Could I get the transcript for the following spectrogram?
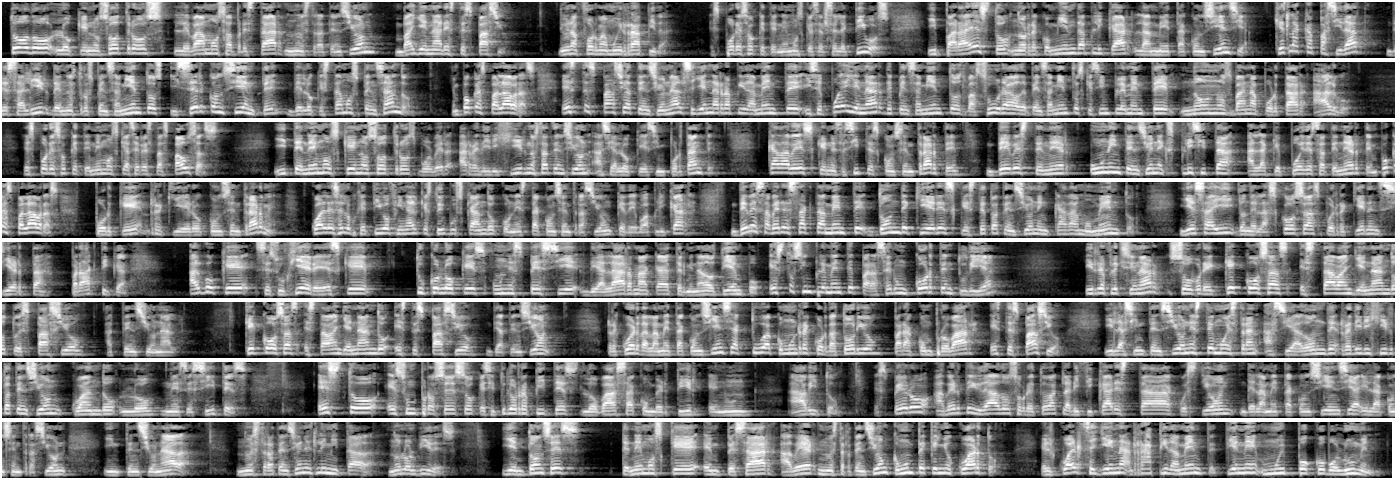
Todo lo que nosotros le vamos a prestar nuestra atención va a llenar este espacio de una forma muy rápida, es por eso que tenemos que ser selectivos. Y para esto nos recomienda aplicar la metaconciencia, que es la capacidad de salir de nuestros pensamientos y ser consciente de lo que estamos pensando. En pocas palabras, este espacio atencional se llena rápidamente y se puede llenar de pensamientos basura o de pensamientos que simplemente no nos van a aportar algo. Es por eso que tenemos que hacer estas pausas y tenemos que nosotros volver a redirigir nuestra atención hacia lo que es importante. Cada vez que necesites concentrarte, debes tener una intención explícita a la que puedes atenerte. En pocas palabras, ¿por qué requiero concentrarme? ¿Cuál es el objetivo final que estoy buscando con esta concentración que debo aplicar? Debes saber exactamente dónde quieres que esté tu atención en cada momento. Y es ahí donde las cosas pues requieren cierta práctica. Algo que se sugiere es que tú coloques una especie de alarma cada determinado tiempo. Esto simplemente para hacer un corte en tu día y reflexionar sobre qué cosas estaban llenando tu espacio atencional. ¿Qué cosas estaban llenando este espacio de atención? Recuerda, la metaconciencia actúa como un recordatorio para comprobar este espacio y las intenciones te muestran hacia dónde redirigir tu atención cuando lo necesites. Esto es un proceso que si tú lo repites lo vas a convertir en un hábito. Espero haberte ayudado sobre todo a clarificar esta cuestión de la metaconciencia y la concentración intencionada. Nuestra atención es limitada, no lo olvides. Y entonces tenemos que empezar a ver nuestra atención como un pequeño cuarto, el cual se llena rápidamente, tiene muy poco volumen.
